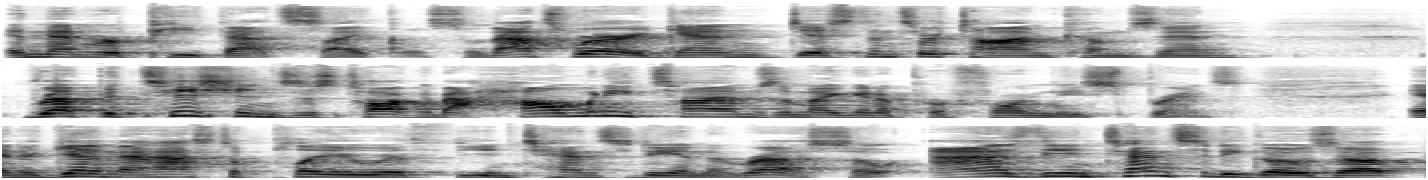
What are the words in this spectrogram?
and then repeat that cycle. So that's where again distance or time comes in. Repetitions is talking about how many times am I going to perform these sprints. And again, that has to play with the intensity and the rest. So as the intensity goes up,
